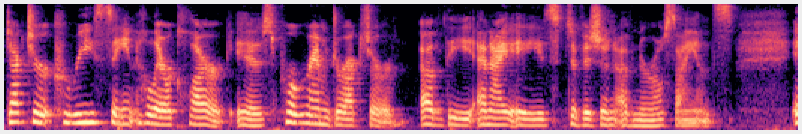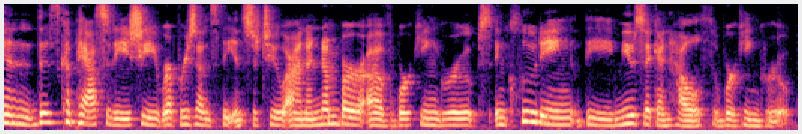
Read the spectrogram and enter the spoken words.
Dr. Coryse St. Hilaire Clark is program director of the NIA's Division of Neuroscience. In this capacity, she represents the Institute on a number of working groups, including the Music and Health Working Group.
